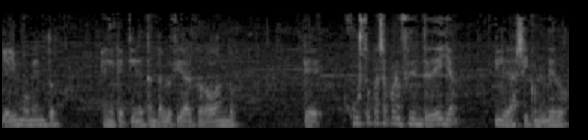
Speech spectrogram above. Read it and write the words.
Y hay un momento en el que tiene tanta velocidad rodando que justo pasa por enfrente de ella y le da así con el dedo,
